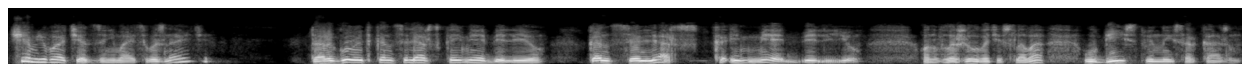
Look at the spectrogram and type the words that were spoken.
Чем его отец занимается, вы знаете? Торгует канцелярской мебелью. Канцелярской мебелью. Он вложил в эти слова убийственный сарказм.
